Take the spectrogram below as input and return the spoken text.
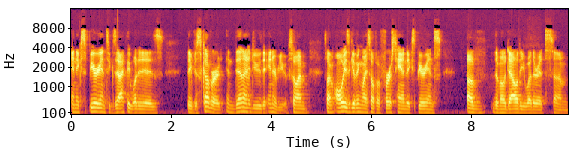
and experience exactly what it is they've discovered, and then I do the interview. So I'm so I'm always giving myself a firsthand experience of the modality, whether it's um,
